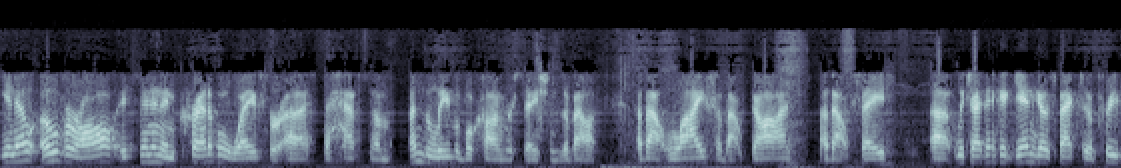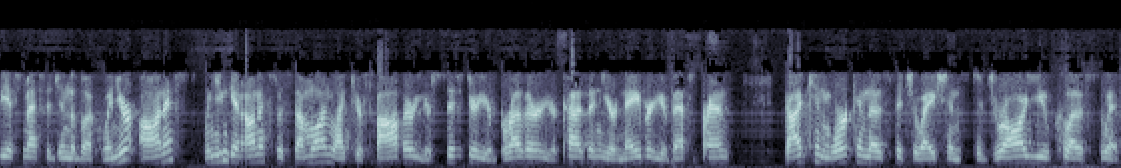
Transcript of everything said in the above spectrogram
you know, overall, it's in an incredible way for us to have some unbelievable conversations about about life, about God, about faith. uh, which I think again goes back to a previous message in the book. When you're honest, when you can get honest with someone like your father, your sister, your brother, your cousin, your neighbor, your best friend, God can work in those situations to draw you close with,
